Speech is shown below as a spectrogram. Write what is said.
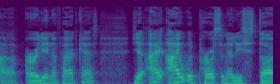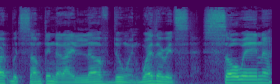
uh, early in the podcast. Yeah, I I would personally start with something that I love doing, whether it's sewing,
